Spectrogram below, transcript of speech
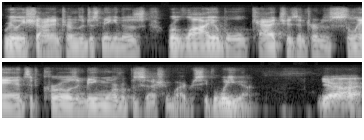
really shine in terms of just making those reliable catches in terms of slants and curls and being more of a possession wide receiver. What do you got? Yeah,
